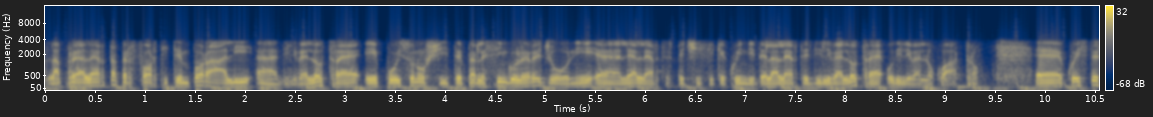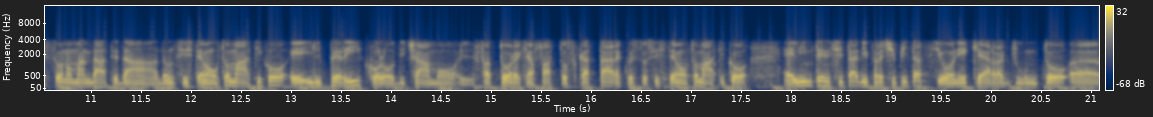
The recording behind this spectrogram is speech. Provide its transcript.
la preallerta per forti temporali eh, di livello 3 e poi sono uscite per le singole regioni eh, le allerte specifiche, quindi delle allerte di livello 3 o di livello 4. Eh, queste sono mandate da, da, un sistema automatico e il pericolo, diciamo, il fattore che ha fatto scattare questo sistema automatico è l'intensità di precipitazioni che ha raggiunto eh,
